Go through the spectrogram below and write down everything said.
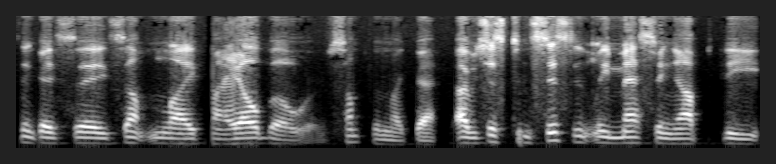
think I say something like my elbow or something like that. I was just consistently messing up the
